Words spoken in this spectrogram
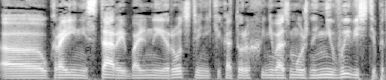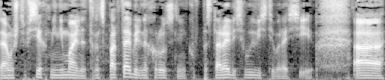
э, Украине старые больные родственники, которых невозможно не вывести, потому что всех минимально транспортабельных родственников постарались вывести в Россию. А,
